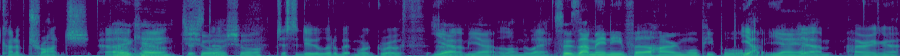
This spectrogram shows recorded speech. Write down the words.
kind of tranche. Uh, okay. just Sure. to, sure. just to do a little bit more growth. Yeah, um, yeah. along the way. So is that mainly for hiring more people? Yeah. Yeah. Yeah, Yeah. I'm hiring a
